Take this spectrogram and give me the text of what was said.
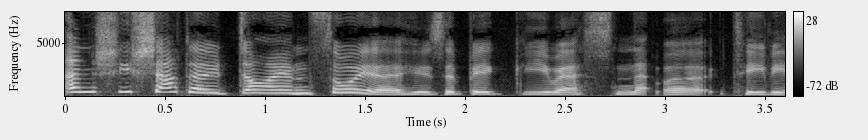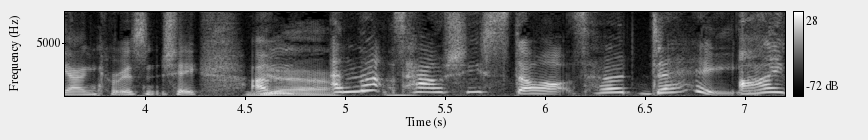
and she shadowed Diane Sawyer, who's a big US network TV anchor, isn't she? Um, Yeah. And that's how she starts her day. I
